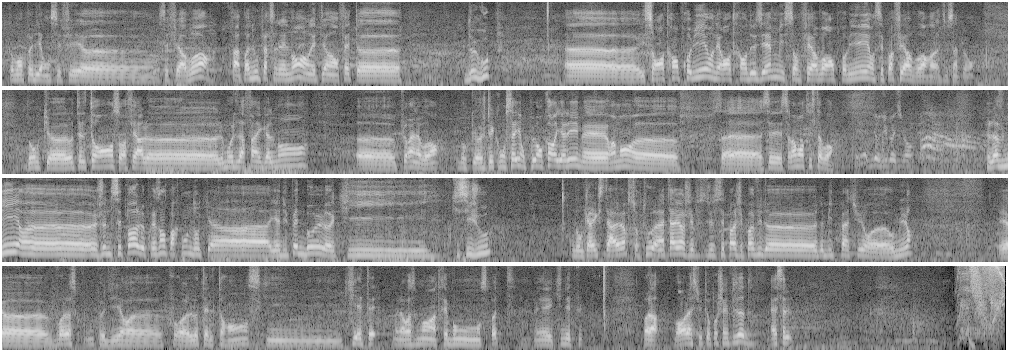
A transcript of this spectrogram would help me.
comment on peut dire, on s'est fait, euh, s'est fait avoir. Enfin, pas nous personnellement, on était en fait deux groupes. Ils sont rentrés en premier, on est rentré en deuxième, ils se sont fait avoir en premier, on s'est pas fait avoir, tout simplement. Donc l'hôtel Torrance, on va faire le, le mot de la fin également. Euh, plus rien à voir. Donc euh, je déconseille, on peut encore y aller, mais vraiment, euh, c'est vraiment triste à voir. L'avenir du bâtiment L'avenir, je ne sais pas. Le présent, par contre, donc il y y a du paintball qui, qui s'y joue. Donc à l'extérieur, surtout à l'intérieur, je ne sais pas, j'ai pas vu de, de de peinture au mur. Et euh, voilà ce qu'on peut dire pour l'hôtel Torrance qui, qui était malheureusement un très bon spot, mais qui n'est plus. Voilà, bon la suite au prochain épisode. Allez salut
